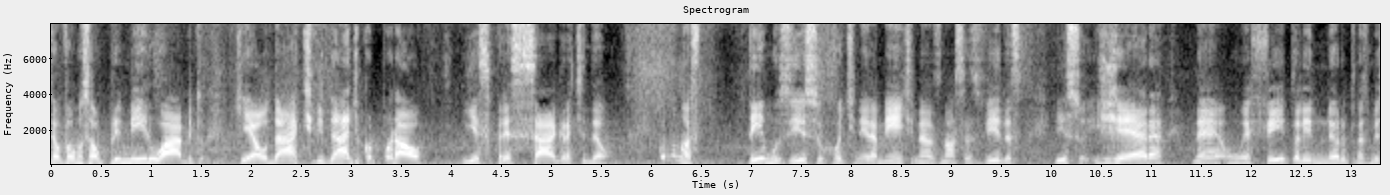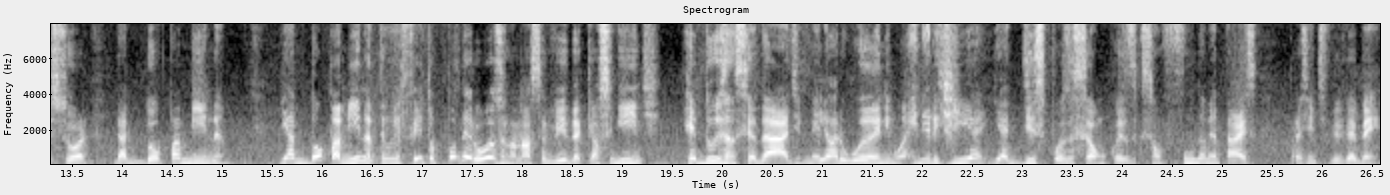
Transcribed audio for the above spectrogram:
Então vamos ao primeiro hábito, que é o da atividade corporal e expressar gratidão. Quando nós temos isso rotineiramente nas nossas vidas, isso gera né, um efeito ali no neurotransmissor da dopamina. E a dopamina tem um efeito poderoso na nossa vida, que é o seguinte: reduz a ansiedade, melhora o ânimo, a energia e a disposição, coisas que são fundamentais para a gente viver bem.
